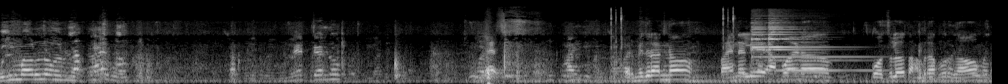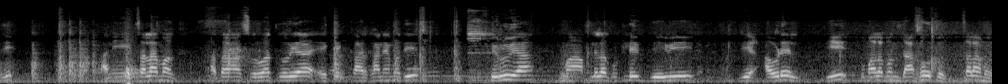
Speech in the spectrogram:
उडी बोल तर मित्रांनो फायनली आपण पोचलो पोहोचलो तांबरापूर गावामध्ये. आणि चला मग आता सुरुवात करूया एक एक कारखान्यामध्ये फिरूया. मग आपल्याला कुठली देवी जी आवडेल ती तुम्हाला पण दाखवतो. चला मग.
